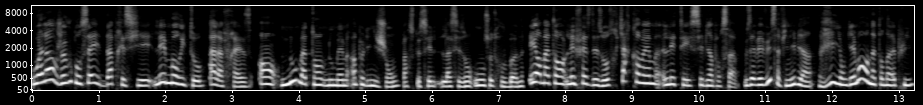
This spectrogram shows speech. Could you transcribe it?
Ou alors, je vous conseille d'apprécier les moritos à la fraise en nous matant nous-mêmes un peu les nichons, parce que c'est la saison où on se trouve bonne, et en matant les fesses des autres, car quand l'été, c'est bien pour ça. Vous avez vu, ça finit bien. Rions gaiement en attendant la pluie.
